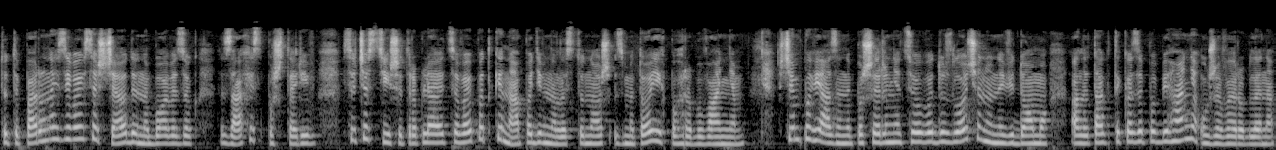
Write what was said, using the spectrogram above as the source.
то тепер у них з'явився ще один обов'язок захист поштарів. Все частіше трапляються випадки нападів на листонож з метою їх пограбування. З чим пов'язане поширення цього виду злочину, невідомо, але тактика запобігання уже вироблена.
